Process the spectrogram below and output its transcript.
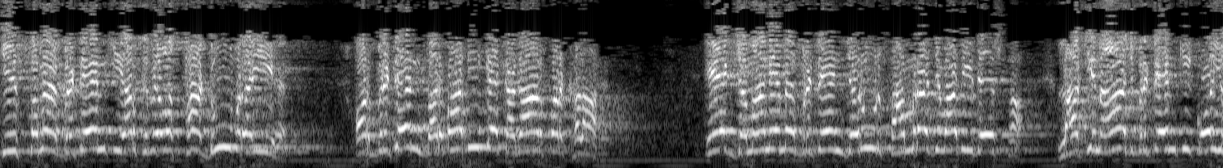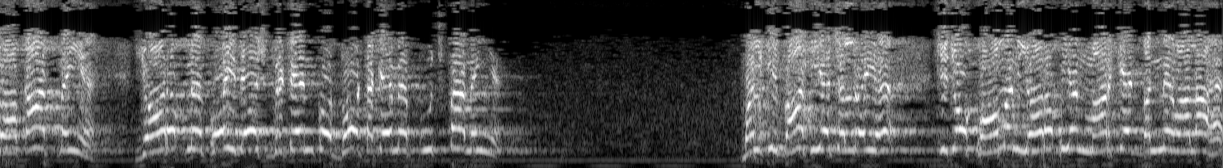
कि इस समय ब्रिटेन की अर्थव्यवस्था डूब रही है और ब्रिटेन बर्बादी के कगार पर खड़ा है। एक जमाने में ब्रिटेन ज़रूर साम्राज्यवादी देश था, लेकिन आज ब्रिटेन की कोई औकात नहीं है। यूरोप में कोई देश ब्रिटेन को दो टके में पूछता नहीं है। बल्कि बात यह चल रही है कि जो कॉमन यूरोपियन मार्केट बनने वाला है,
